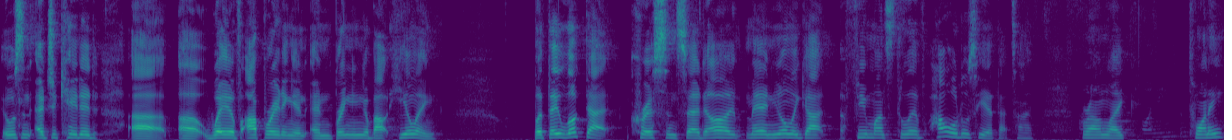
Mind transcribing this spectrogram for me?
it was an educated uh, uh, way of operating and, and bringing about healing. But they looked at Chris and said, Oh, man, you only got a few months to live. How old was he at that time? Around like 20? 20?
